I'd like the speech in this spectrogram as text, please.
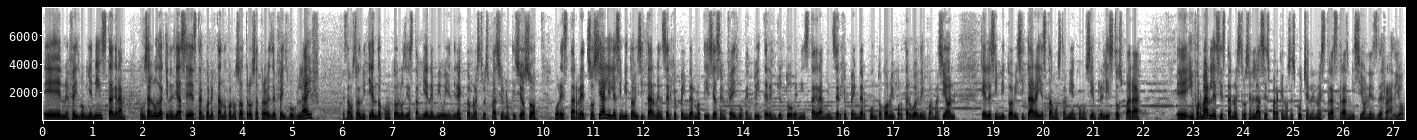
en Facebook y en Instagram. Un saludo a quienes ya se están conectando con nosotros a través de Facebook Live. Estamos transmitiendo, como todos los días también, en vivo y en directo nuestro espacio noticioso por esta red social y les invito a visitarme en Sergio Peinber Noticias en Facebook, en Twitter, en YouTube, en Instagram y en sergiopeinber.com, mi portal web de información que les invito a visitar. Ahí estamos también, como siempre, listos para eh, informarles y están nuestros enlaces para que nos escuchen en nuestras transmisiones de radio.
